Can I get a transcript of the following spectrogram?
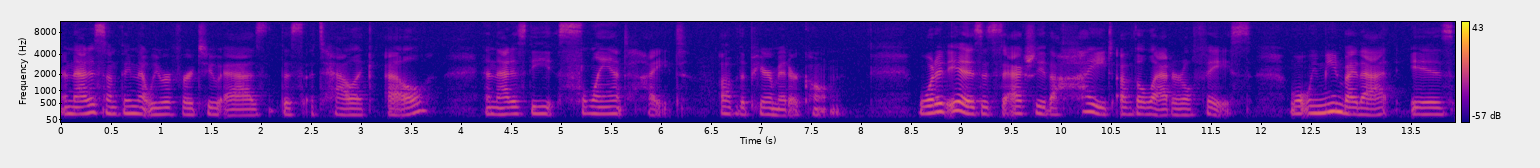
and that is something that we refer to as this italic L and that is the slant height of the pyramid or cone. What it is, it's actually the height of the lateral face. What we mean by that is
